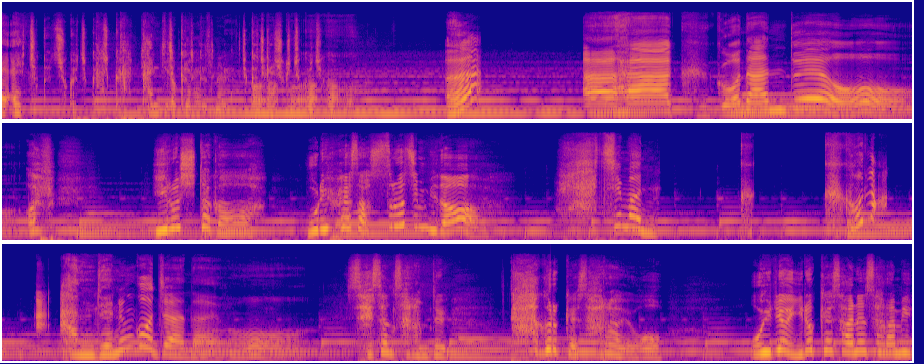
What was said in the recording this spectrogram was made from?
아이, 아이, 저기, 저기, 저기, 저기, 간- 간지럽게 하지 말고. 저기, 저기, 저기, 저기. 어, 어, 어, 어. 어? 아하, 그건 안 돼요. 이러시다가 우리 회사 쓰러집니다. 하지만 그 그건 아, 안 되는 거잖아요. 세상 사람들 다 그렇게 살아요. 오히려 이렇게 사는 사람이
